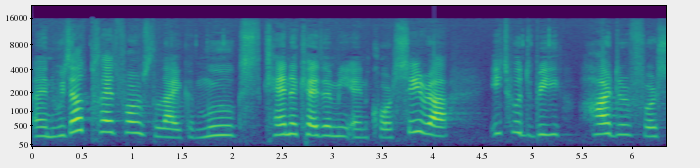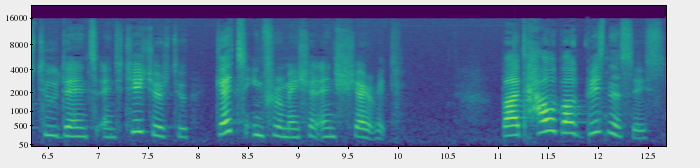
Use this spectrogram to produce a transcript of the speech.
And without platforms like MOOCs, Khan Academy, and Coursera, it would be harder for students and teachers to get information and share it. But how about businesses?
